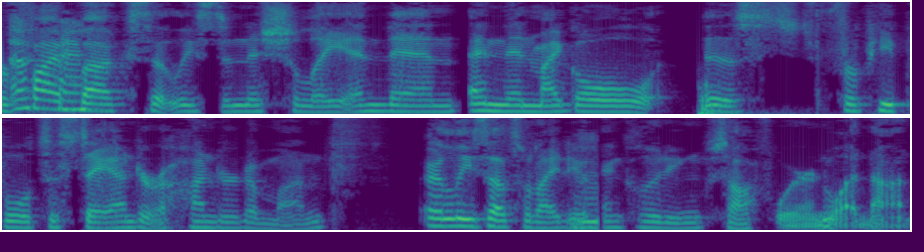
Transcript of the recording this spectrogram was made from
okay. five bucks at least initially and then and then my goal is for people to stay under a hundred a month or at least that's what I do, mm-hmm. including software and whatnot.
